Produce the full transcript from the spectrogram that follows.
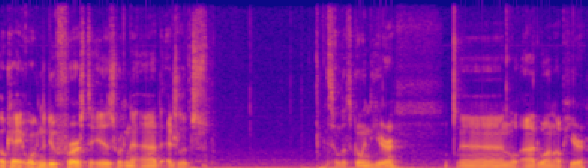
Okay, what we're going to do first is we're going to add edge loops. So let's go in here and we'll add one up here.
